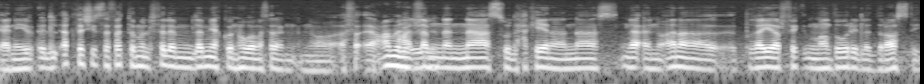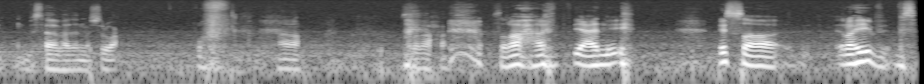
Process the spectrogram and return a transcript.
يعني الاكثر شيء استفدته من الفيلم لم يكن هو مثلا إنه أف... عمل الفيلم. علمنا الناس واللي حكينا للناس لا إنه أنا تغير فك... منظوري لدراستي بسبب هذا المشروع. أوف. آه. صراحة. صراحة يعني قصة رهيبة بس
